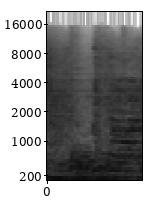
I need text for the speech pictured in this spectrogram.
We know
